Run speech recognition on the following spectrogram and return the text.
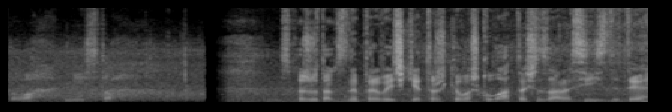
про місто. Скажу так, з непривички трошки важкувато ще зараз їздити.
